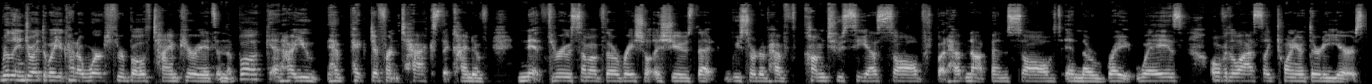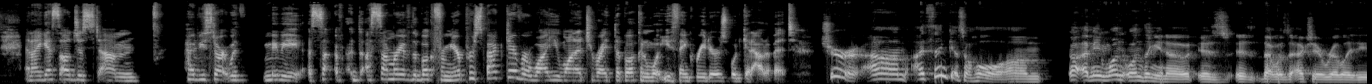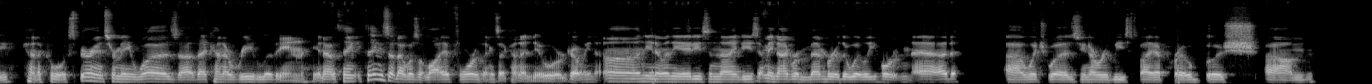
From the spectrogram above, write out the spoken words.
really enjoyed the way you kind of worked through both time periods in the book and how you have picked different texts that kind of knit through some of the racial issues that we sort of have come to see as solved but have not been solved in the right ways over the last like 20 or 30 years and i guess i'll just um, have you start with maybe a, a, summary of the book from your perspective or why you wanted to write the book and what you think readers would get out of it sure um, i think as a whole um, I mean, one one thing you note is is that was actually a really kind of cool experience for me was uh, that kind of reliving, you know, th- things that I was alive for, things I kind of knew were going on, you know, in the '80s and '90s. I mean, I remember the Willie Horton ad, uh, which was you know released by a pro-Bush um,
